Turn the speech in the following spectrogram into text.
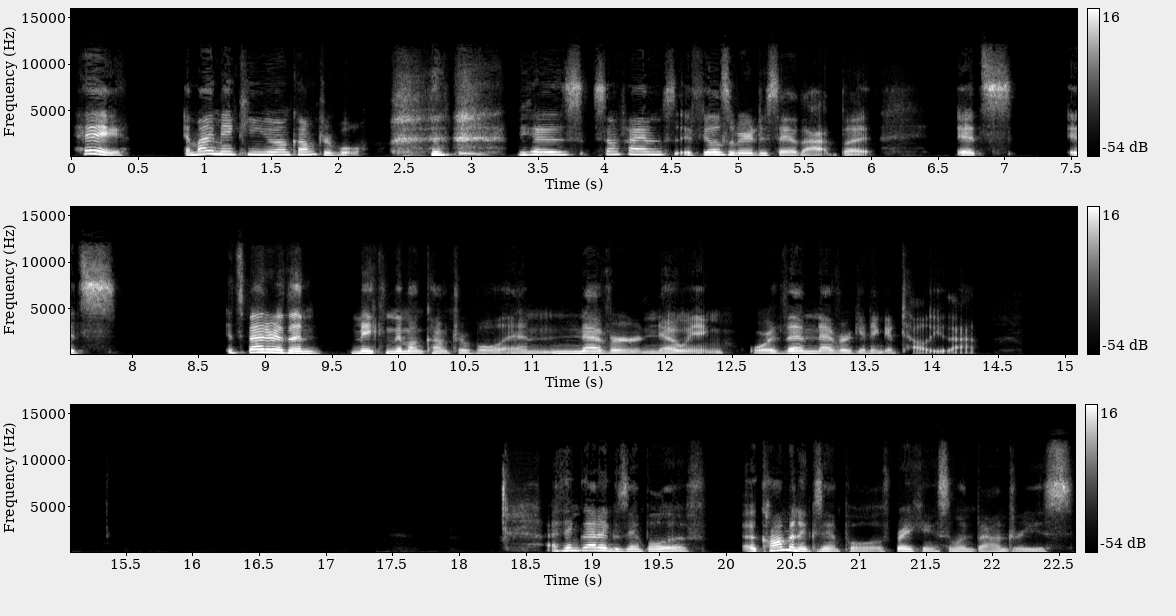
hey am i making you uncomfortable? Because sometimes it feels weird to say that but it's it's it's better than making them uncomfortable and never knowing or them never getting to tell you that. I think that example of a common example of breaking someone's boundaries,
